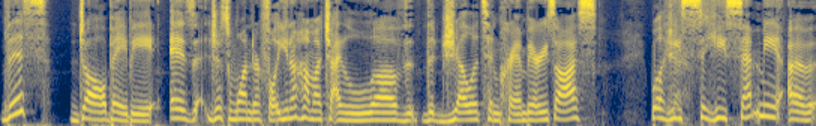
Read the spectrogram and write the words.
This doll baby is just wonderful. You know how much I love the gelatin cranberry sauce? Well, he Yes. he sent me a,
